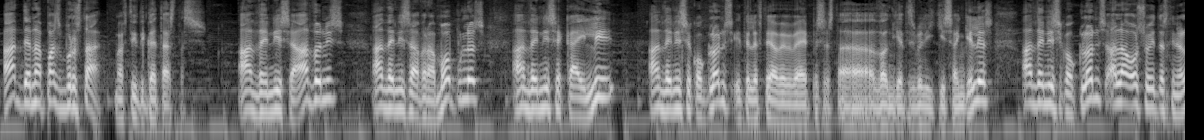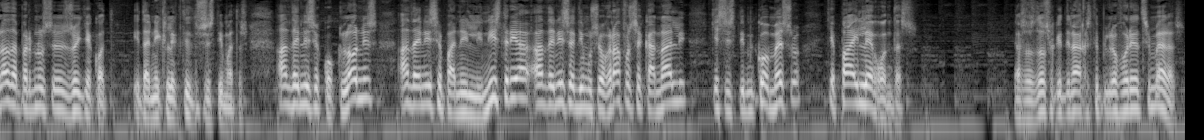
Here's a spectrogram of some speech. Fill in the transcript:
Άντε να πας μπροστά με αυτή την κατάσταση. Αν δεν είσαι Άδωνης, αν δεν είσαι Αβραμόπουλος, αν δεν είσαι Καηλή, αν δεν είσαι κοκλώνης, η τελευταία βέβαια έπεσε στα δόντια της Βελγικής Αγγελίας. Αν δεν είσαι κοκλώνης, αλλά όσο ήταν στην Ελλάδα περνούσε ζωή και κότα. Ήταν η κλεκτή του συστήματος. Αν δεν είσαι κοκλώνης, αν δεν είσαι πανελληνίστρια, αν δεν είσαι δημοσιογράφος σε κανάλι και συστημικό μέσο και πάει λέγοντας. Να σας δώσω και την άχρηστη πληροφορία της ημέρας.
